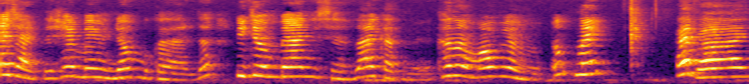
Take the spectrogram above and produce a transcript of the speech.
Evet arkadaşlar benim videom bu kadardı. Videomu beğendiyseniz like atmayı kanalıma abone olmayı unutmayın. Bay bay.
